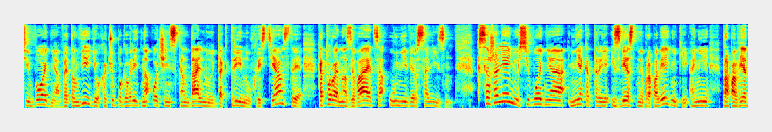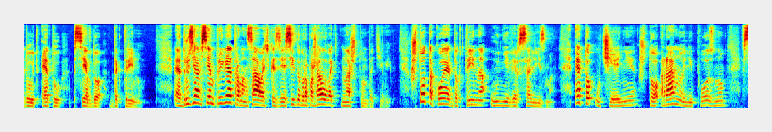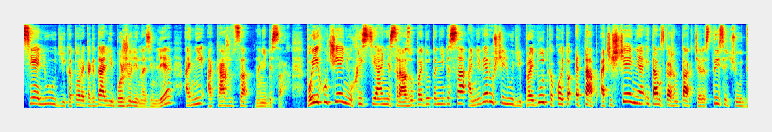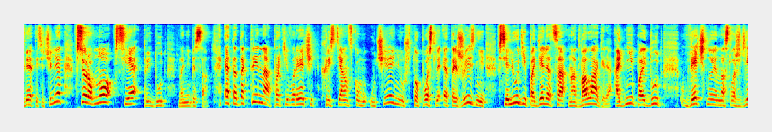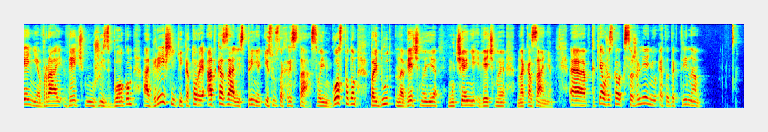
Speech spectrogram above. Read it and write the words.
Сегодня в этом видео хочу поговорить на очень скандальную доктрину в христианстве, которая называется универсализм. К сожалению, сегодня некоторые известные проповедники, они проповедуют эту псевдодоктрину. Э, друзья, всем привет! Роман Савочка здесь и добро пожаловать на Штунда ТВ. Что такое доктрина универсализма? Это учение, что рано или поздно все люди, которые когда-либо жили на земле, они окажутся на небесах. По их учению христиане сразу пойдут на небеса, а неверующие люди пройдут какой-то этап очищения, и там, скажем так, через тысячу, две тысячи лет все равно все придут на небеса. Эта доктрина противоречит христианскому учению, что после этой жизни все люди поделятся на два лагеря. Одни пойдут в вечное наслаждение, в рай, вечную жизнь с Богом, а грешники, которые отказались принять Иисуса Христа своим Господом, пойдут на вечное мучение и вечное наказание. Э, как я уже сказал, к сожалению, эта доктрина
